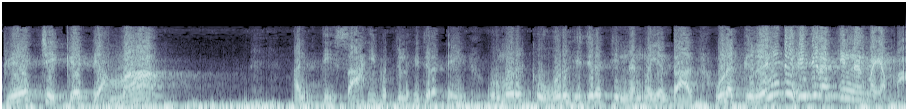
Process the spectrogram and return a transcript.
பேச்சை கேட்டு அம்மா அந்தி சாஹிபத்துல் ஹிஜ்ரத்தை உமருக்கு ஒரு ஹிஜ்ரத்தின் நன்மை என்றால் உனக்கு ரெண்டு ஹிஜ்ரத்தின் நன்மை அம்மா.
